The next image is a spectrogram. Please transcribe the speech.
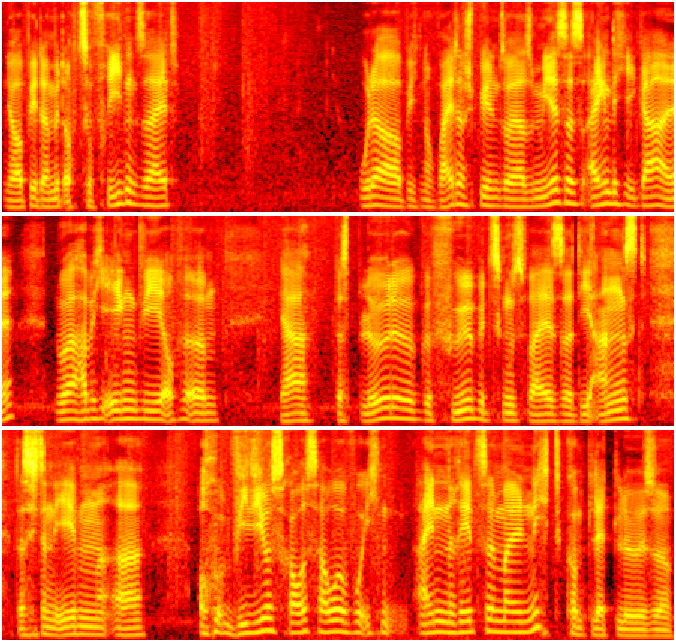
ja, ob ihr damit auch zufrieden seid. Oder ob ich noch weiterspielen soll. Also mir ist es eigentlich egal. Nur habe ich irgendwie auch ähm, ja, das blöde Gefühl beziehungsweise die Angst, dass ich dann eben äh, auch Videos raushaue, wo ich ein Rätsel mal nicht komplett löse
